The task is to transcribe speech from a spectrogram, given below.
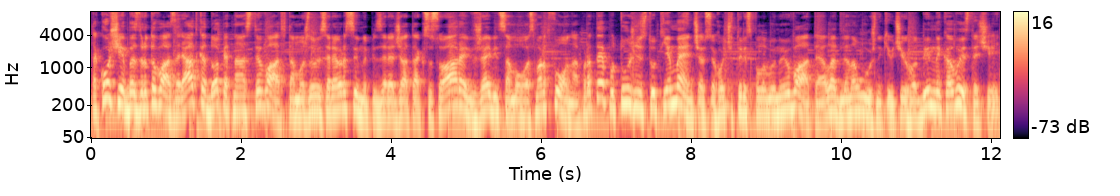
Також є бездротова зарядка до 15 Вт та можливість реверсивно підзаряджати аксесуари вже від самого смартфона. Проте потужність тут є менша, всього 4,5 Вт, але для наушників чи годинника вистачить.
